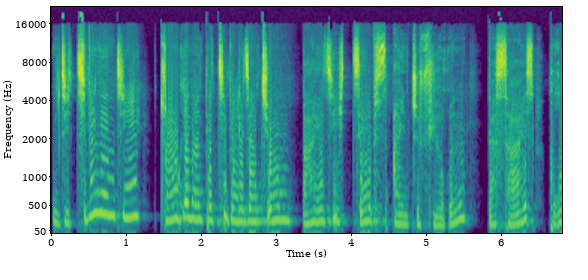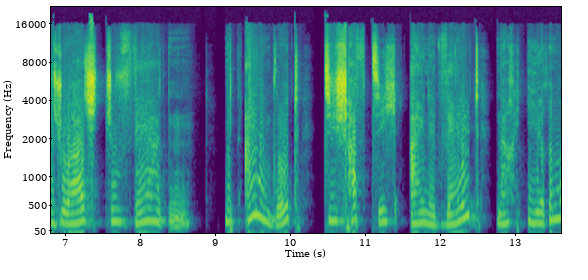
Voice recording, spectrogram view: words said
und sie zwingen sie, sogenannte Zivilisation bei sich selbst einzuführen, das heißt, bourgeois zu werden. Mit einem Wort, sie schafft sich eine Welt nach ihrem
